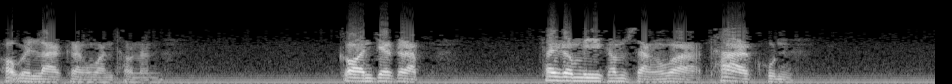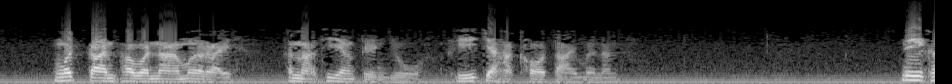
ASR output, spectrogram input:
พาะเวลากลางวันเท่านั้น ก่อนจะกลับท่านก็มีคำสั่งว่าถ้าคุณ งดการภาวนาเมื่อไรขณะที่ยังตื่นอยู่ ผีจะหักคอตายเมื่อนั้น นี่ค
